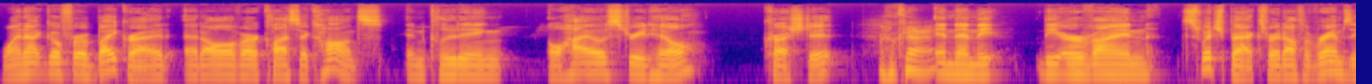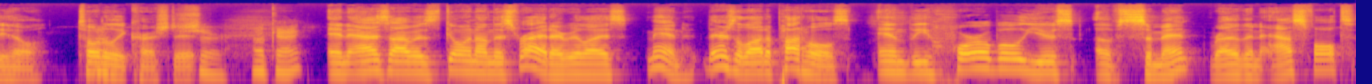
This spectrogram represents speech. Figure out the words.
why not go for a bike ride at all of our classic haunts, including Ohio Street Hill, crushed it, Okay. and then the the Irvine switchbacks right off of Ramsey Hill, totally crushed it. sure. Okay. And as I was going on this ride, I realized, man, there's a lot of potholes. And the horrible use of cement rather than asphalt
